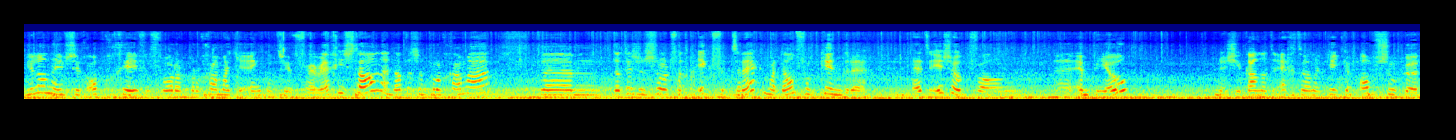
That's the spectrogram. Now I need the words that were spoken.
Julan heeft zich opgegeven voor een programmaatje Enkeltje Verwegistan. En dat is een programma, um, dat is een soort van ik vertrek, maar dan voor kinderen. Het is ook van NPO. Dus je kan het echt wel een keertje opzoeken.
